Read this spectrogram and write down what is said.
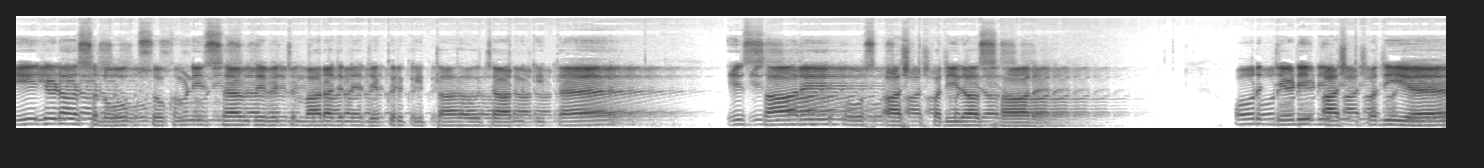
ਇਹ ਜਿਹੜਾ ਸ਼ਲੋਕ ਸੁਖਮਨੀ ਸਾਹਿਬ ਦੇ ਵਿੱਚ ਮਹਾਰਾਜ ਨੇ ਜ਼ਿਕਰ ਕੀਤਾ ਉਚਾਰਨ ਕੀਤਾ ਹੈ, ਇਹ ਸਾਰੇ ਉਸ ਅਸ਼ਟਪਦੀ ਦਾ ਸਾਰ ਹੈ। ਔਰ ਜਿਹੜੀ ਅਸ਼ਟਪਦੀ ਹੈ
